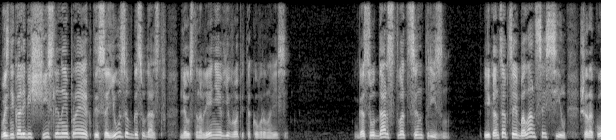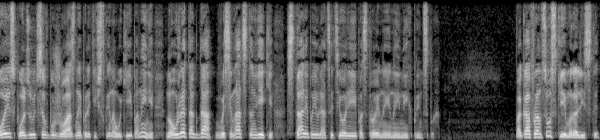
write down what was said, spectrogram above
возникали бесчисленные проекты союзов государств для установления в Европе такого равновесия. Государство-центризм и концепция баланса сил широко используются в буржуазной политической науке и поныне, но уже тогда, в XVIII веке, стали появляться теории, построенные на иных принципах. Пока французские моралисты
